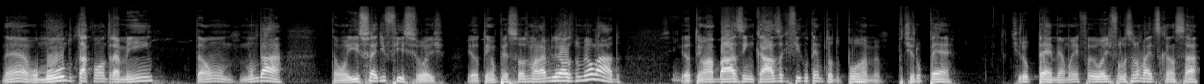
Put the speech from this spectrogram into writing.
né? O mundo tá contra mim, então não dá. Então isso é difícil hoje. Eu tenho pessoas maravilhosas do meu lado. Sim. Eu tenho uma base em casa que fica o tempo todo, porra, meu, tira o pé. Tira o pé. Minha mãe foi hoje e falou: "Você não vai descansar?"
